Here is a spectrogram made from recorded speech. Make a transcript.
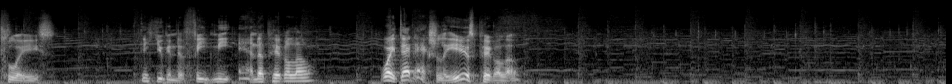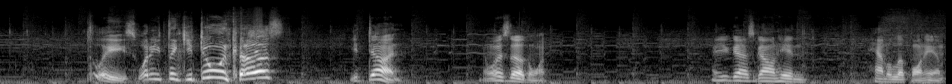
Please. Think you can defeat me and a Piccolo? Wait, that actually is Piccolo. Please, what do you think you're doing, cuz? You're done. And where's the other one? Hey, you guys go ahead and handle up on him.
